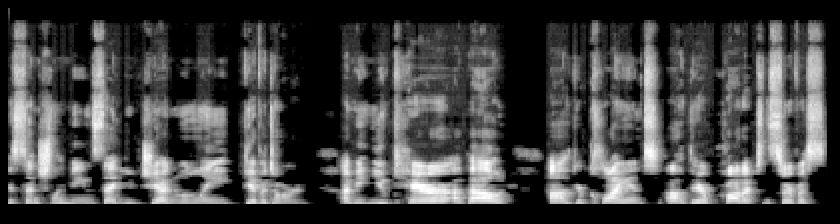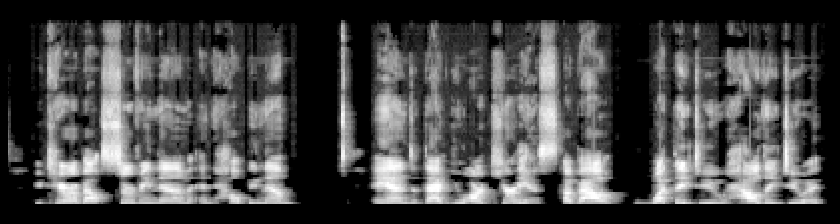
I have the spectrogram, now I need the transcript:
essentially means that you genuinely give a darn. I mean, you care about uh, your client, uh, their product and service. You care about serving them and helping them, and that you are curious about what they do, how they do it,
